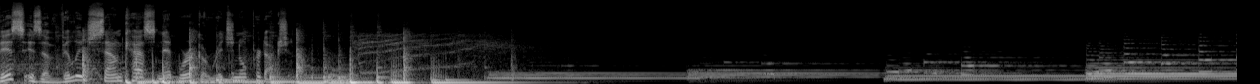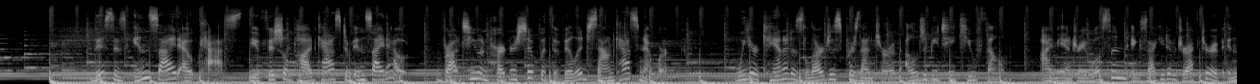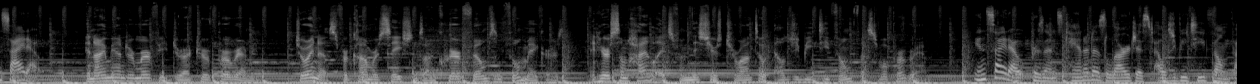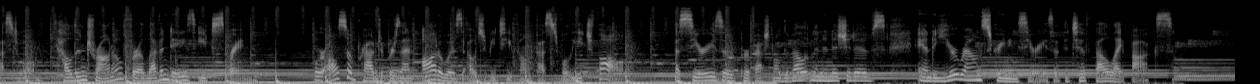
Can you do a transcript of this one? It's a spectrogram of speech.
This is a Village Soundcast Network original production. This is Inside Outcast, the official podcast of Inside Out, brought to you in partnership with the Village Soundcast Network. We are Canada's largest presenter of LGBTQ film. I'm Andria Wilson, Executive Director of Inside Out. And I'm Andrew Murphy, Director of Programming. Join us for conversations on queer films and filmmakers, and here are some highlights from this year's Toronto LGBT Film Festival program. Inside Out presents Canada's largest LGBT film festival, held in Toronto for 11 days each spring. We're also proud to present Ottawa's LGBT Film Festival each fall, a series of professional development initiatives, and a year round screening series at the TIFF Bell Lightbox.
